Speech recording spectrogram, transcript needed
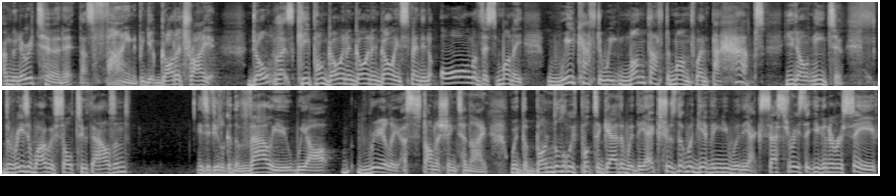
I'm gonna return it, that's fine, but you gotta try it. Don't let's keep on going and going and going, spending all of this money week after week, month after month, when perhaps you don't need to. The reason why we've sold 2,000 is if you look at the value, we are really astonishing tonight. With the bundle that we've put together, with the extras that we're giving you, with the accessories that you're gonna receive,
